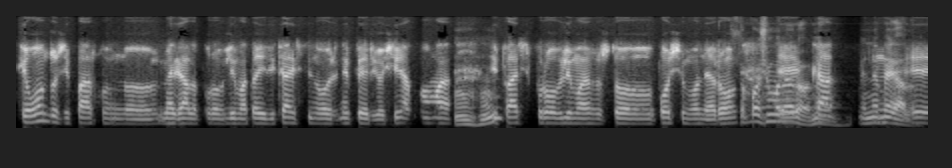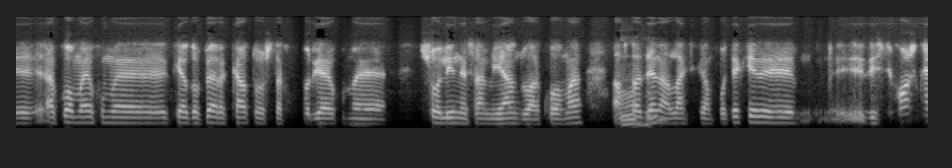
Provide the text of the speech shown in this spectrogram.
και όντως υπάρχουν ε, μεγάλα προβλήματα ειδικά στην ορεινή περιοχή ακόμα Μμμ. υπάρχει πρόβλημα στο πόσιμο νερό Στο πόσιμο ε, νερό, ναι, κα- είναι ναι, μεγάλο. ε, ακόμα έχουμε και εδώ πέρα κάτω στα χωριά έχουμε σωλήνες αμοιάντου ακόμα. Αυτά Μμμ. δεν αλλάχθηκαν ποτέ και ε, δυστυχώς και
